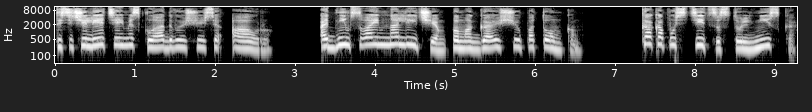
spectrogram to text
тысячелетиями складывающуюся ауру, одним своим наличием помогающую потомкам. Как опуститься столь низко,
